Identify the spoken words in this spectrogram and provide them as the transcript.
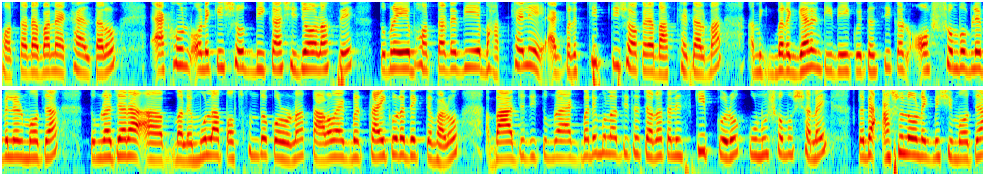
ভর্তাটা বানায় খাইল তারও। এখন অনেকে সর্দি, কাশি, জ্বর আছে, তোমরা এই ভর্তাটা দিয়ে ভাত খাইলে একবারে তৃপ্তি সহকারে ভাত খাই পারবা আমি একবারে গ্যারান্টি দিয়ে কইতাছি, কারণ অসম্ভব লেভেলের মজা। তোমরা যারা মানে মূলা পছন্দ করো না, তারাও একবার ট্রাই করে দেখতে পারো। বা যদি তোমরা একবারে মূলা দিতে চাও না, তাহলে স্কিপ করো, কোনো সমস্যা নাই। তবে আসলে অনেক বেশি মজা।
